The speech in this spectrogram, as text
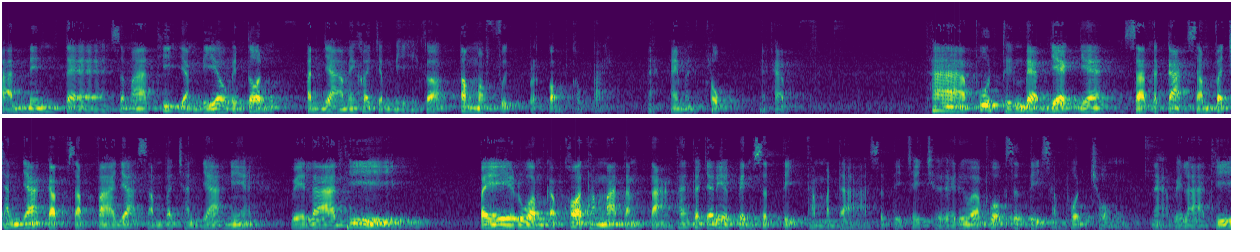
านเน้นแต่สมาธิอย่างเดียวเป็นต้นปัญญาไม่ค่อยจะมี ก็ต้องมาฝึกประกอบเข้าไป ให้มันครบนะครับ ถ้าพูดถึงแบบแยกแยะสัตกะสัมปชัญญะกับสัปปายะสัมปชัญญะเนี่ยเวลาที่ไปรวมกับข้อธรรมะต่าง ๆ ท่านก็จะเรียกเป็นสติธรรมดา สติเฉยๆหรือว่าพวกสติสัมโพชฌงนะเวลาที่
